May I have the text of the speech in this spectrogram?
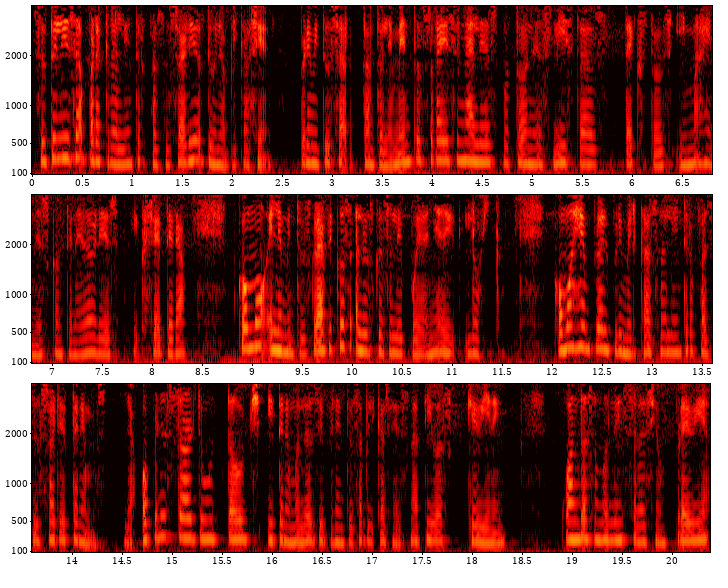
Se utiliza para crear la interfaz de usuario de una aplicación. Permite usar tanto elementos tradicionales, botones, listas, textos, imágenes, contenedores, etc., como elementos gráficos a los que se le puede añadir lógica. Como ejemplo, el primer caso de la interfaz de usuario tenemos la OpenStart de Touch y tenemos las diferentes aplicaciones nativas que vienen cuando hacemos la instalación previa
